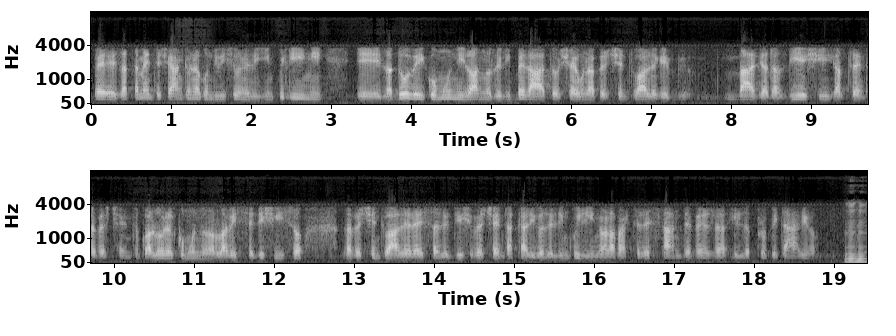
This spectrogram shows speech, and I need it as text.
Beh, esattamente, c'è anche una condivisione degli inquilini e laddove i comuni lo hanno deliberato c'è una percentuale che varia dal 10 al 30%. Qualora il comune non l'avesse deciso, la percentuale resta del 10% a carico dell'inquilino, la parte restante per il proprietario. Mm-hmm.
